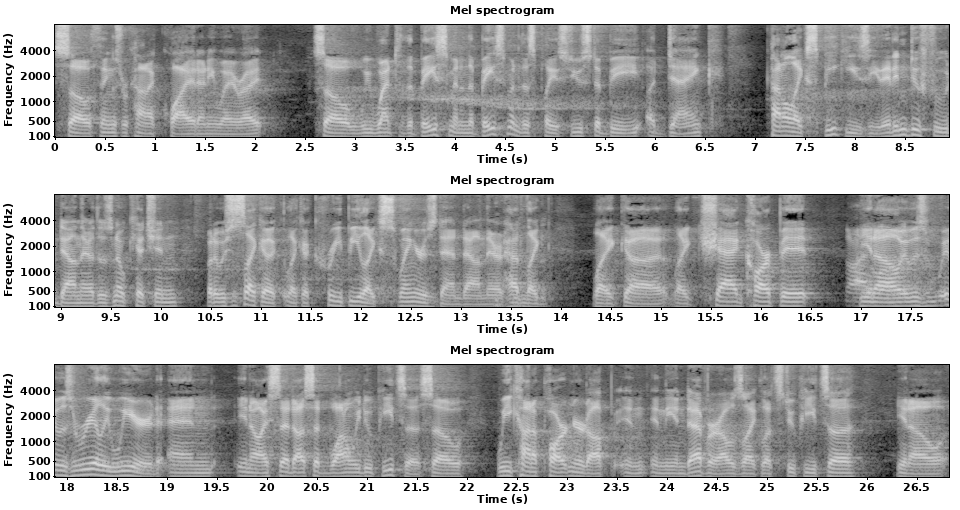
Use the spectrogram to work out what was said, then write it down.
So things were kind of quiet anyway, right? So we went to the basement, and the basement of this place used to be a dank, kind of like speakeasy. They didn't do food down there. There was no kitchen, but it was just like a like a creepy like swingers den down there. It had like like uh, like shag carpet. You know, it was it was really weird. And you know, I said I said, why don't we do pizza? So we kind of partnered up in in the endeavor. I was like, let's do pizza. You know,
